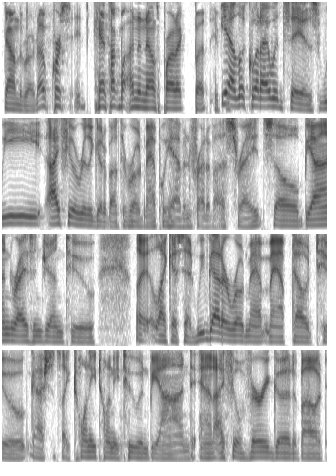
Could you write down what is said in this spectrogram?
Down the road. Of course, it can't talk about unannounced product, but if yeah, look, what I would say is we I feel really good about the roadmap we have in front of us, right? So beyond Ryzen Gen two, like, like I said, we've got our roadmap mapped out to gosh, it's like 2022 and beyond, and I feel very good about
